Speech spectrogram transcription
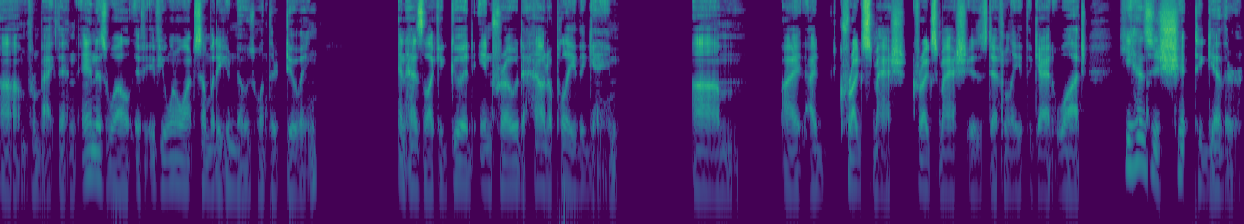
um, from back then, and as well, if if you want to watch somebody who knows what they're doing, and has like a good intro to how to play the game, um, I, I Kruggsmash. Krug Smash is definitely the guy to watch. He has his shit together,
